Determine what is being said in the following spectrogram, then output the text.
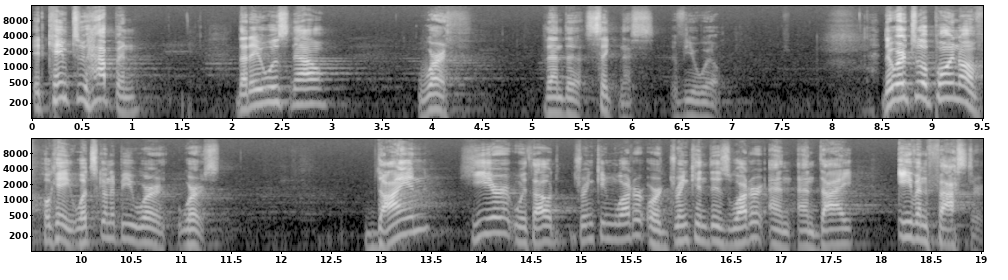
it came to happen that it was now worse than the sickness, if you will. They were to a point of, okay, what's going to be worse? Dying here without drinking water or drinking this water and, and die even faster?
